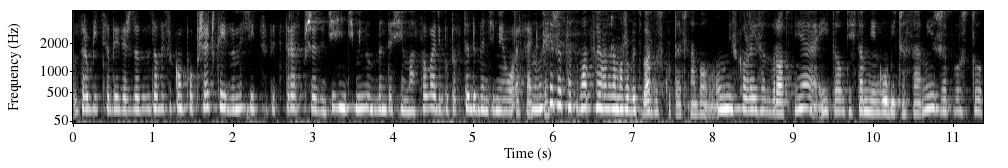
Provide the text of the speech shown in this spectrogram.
zrobić sobie, wiesz, za, za wysoką poprzeczkę i wymyślić sobie, to teraz przez 10 minut będę się masować, bo to wtedy będzie miało efekty. No myślę, że ta ta Twoja metoda może być bardzo skuteczna, bo u mnie z kolei jest odwrotnie i to gdzieś tam mnie gubi czasami, że po prostu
